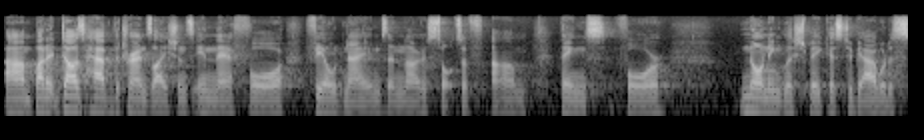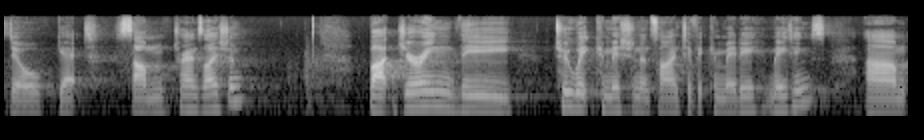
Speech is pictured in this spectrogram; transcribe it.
Um, but it does have the translations in there for field names and those sorts of um, things for non-English speakers to be able to still get some translation. But during the two-week commission and scientific committee meetings, um,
